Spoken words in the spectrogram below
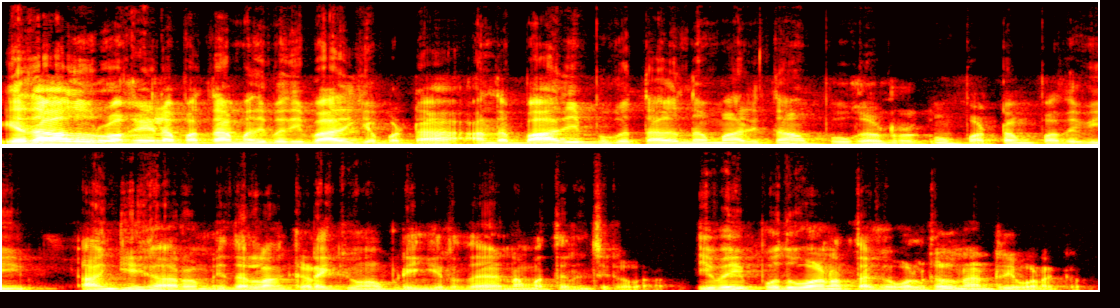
ஏதாவது ஒரு வகையில் பத்தாம் அதிபதி பாதிக்கப்பட்டால் அந்த பாதிப்புக்கு தகுந்த மாதிரி தான் புகழ் இருக்கும், பட்டம், பதவி, அங்கீகாரம் இதெல்லாம் கிடைக்கும் அப்படிங்கிறத நம்ம தெரிஞ்சுக்கலாம். இவை பொதுவான தகவல்கள். நன்றி, வணக்கம்.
